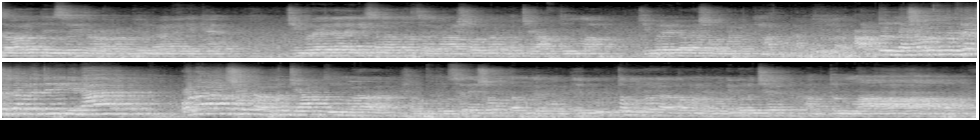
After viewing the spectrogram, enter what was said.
জালালউদ্দিন সৈয়দ রাহমাতুল্লাহ আলাইহি জিবরাইল আলাইহিস সালাতু ওয়াস আসল নাম হচ্ছে আব্দুল্লাহ। জিবরাইল আলাইহিস আসল নাম কি? আব্দুল্লাহ। সমস্ত ফেরেশতাদের যিনি লিডার ওনার আসল নাম হচ্ছে আব্দুল্লাহ। সমস্ত ছেলে সন্তানদের মধ্যে উত্তম নাম আমার নবী বলেছেন আব্দুল্লাহ।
